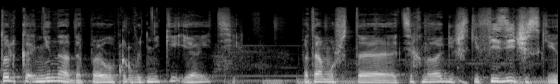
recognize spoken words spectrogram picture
Только не надо полупроводники и IT. Потому что технологически, физические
